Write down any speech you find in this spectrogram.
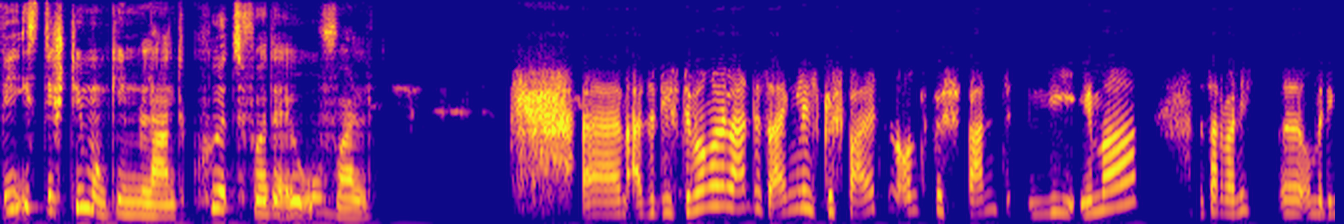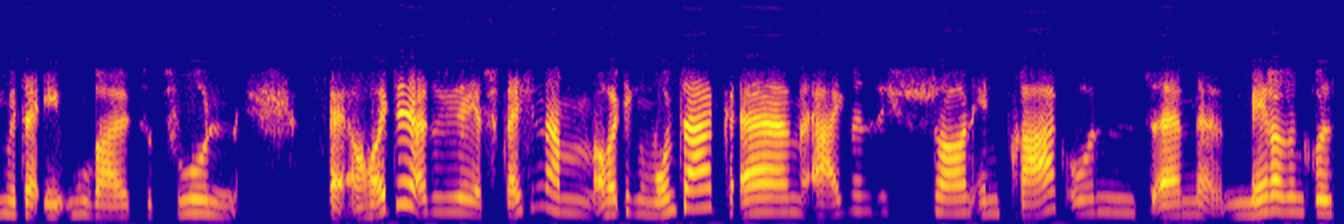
Wie ist die Stimmung im Land kurz vor der EU-Wahl? Ähm, also die Stimmung im Land ist eigentlich gespalten und gespannt wie immer. Das hat aber nichts äh, unbedingt mit der EU-Wahl zu tun. Äh, heute, also wie wir jetzt sprechen, am heutigen Montag, ähm, ereignen sich schon in Prag und ähm, mehreren größ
